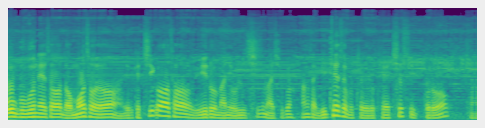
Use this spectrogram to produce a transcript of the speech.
그 부분에서 넘어서 이렇게 찍어서 위로 많이 올리치지 마시고 항상 밑에서부터 이렇게 칠 수 있도록 자,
